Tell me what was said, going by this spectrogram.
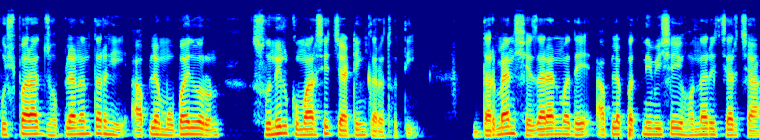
पुष्पराज झोपल्यानंतरही आपल्या मोबाईलवरून सुनील कुमारशी चॅटिंग करत होती. दरम्यान शेजाऱ्यांमध्ये आपल्या पत्नीविषयी होणारी चर्चा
